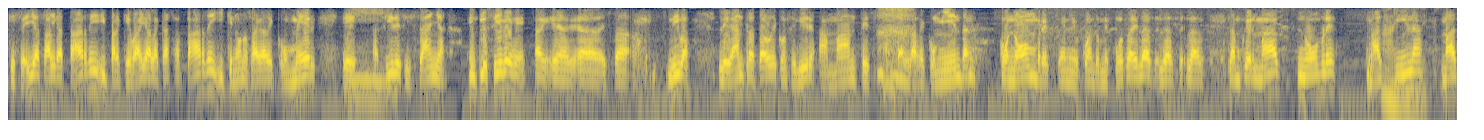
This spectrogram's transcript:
que ella salga tarde y para que vaya a la casa tarde y que no nos haga de comer, eh, así de cizaña. Inclusive, eh, eh, eh, esta diva, le han tratado de conseguir amantes, hasta la recomiendan con hombres, genio, cuando mi esposa es la, la, la- la mujer más noble, más fina, más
